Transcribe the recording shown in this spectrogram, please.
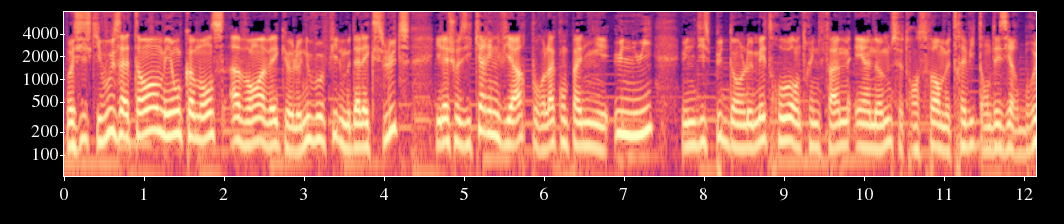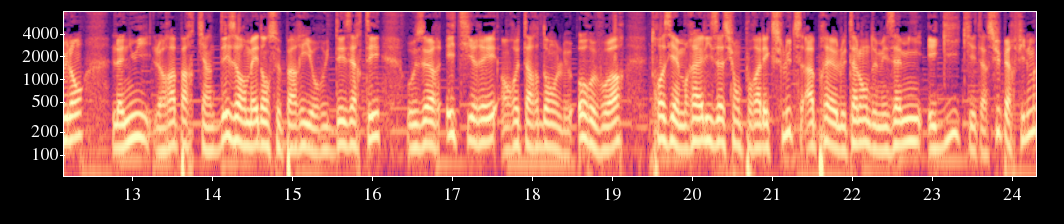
Voici ce qui vous attend, mais on commence avant avec le nouveau film d'Alex Lutz. Il a choisi Karine Viard pour l'accompagner une nuit. Une dispute dans le métro entre une femme et un homme se transforme très vite en désir brûlant. La nuit leur appartient désormais dans ce Paris aux rues désertées, aux heures étirées en retardant le au revoir. Troisième réalisation pour Alex Lutz après le talent de mes amis et Guy qui est un super film.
